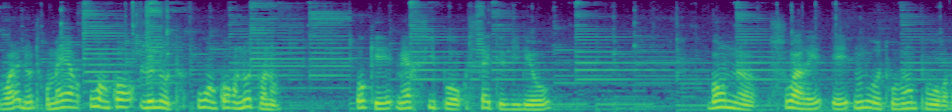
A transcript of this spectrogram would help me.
voilà, notre mère, ou encore le nôtre, ou encore notre nom. Ok, merci pour cette vidéo. Bonne soirée et nous nous retrouvons pour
